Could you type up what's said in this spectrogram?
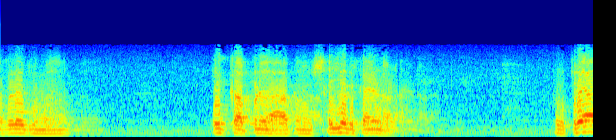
اگلے جمعے ایک اپنے آپ سید کہنے والا اتریا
